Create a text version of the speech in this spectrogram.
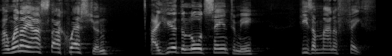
And when I asked that question, I heard the Lord saying to me, He's a man of faith.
